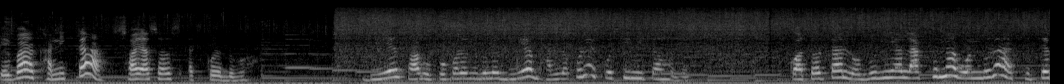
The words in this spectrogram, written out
এবার খানিকটা সয়া সস অ্যাড করে দেবো। দিয়ে সব উপকরণগুলো দিয়ে ভালো করে কষিয়ে নিতে হবে। কতটা লোভনীয় লাগছে না বন্ধুরা, খেতে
